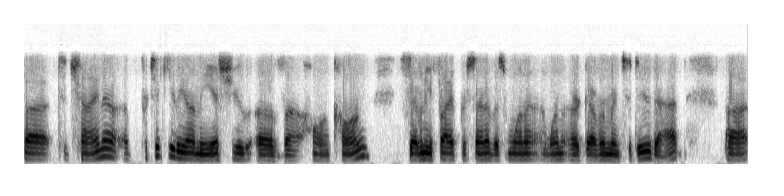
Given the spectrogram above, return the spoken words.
uh, to China, uh, particularly on the issue of uh, Hong Kong, 75% of us want, want our government to do that. Uh,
